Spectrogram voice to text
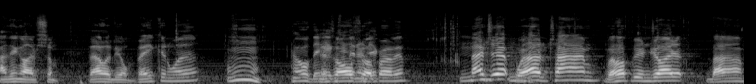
I think I'll have some Valleydale bacon with it. Mm. Oh, the eggs also Benedict. perfect. That's it. We're mm. out of time. We hope you enjoyed it. Bye.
